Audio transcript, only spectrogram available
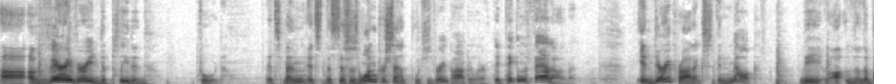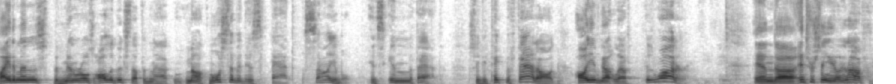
uh, a very, very depleted food. It's been, it's, this, this is 1%, which is very popular. They've taken the fat out of it. In dairy products, in milk, the, uh, the, the vitamins, the minerals, all the good stuff in milk, most of it is fat soluble. It's in the fat. So if you take the fat out, all you've got left is water. And uh, interestingly enough,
